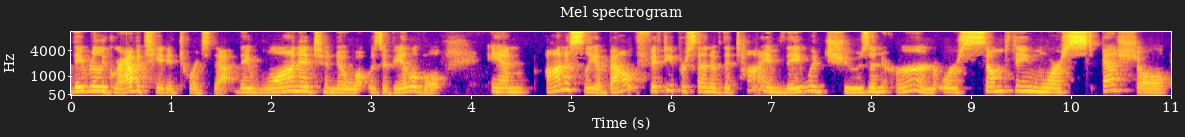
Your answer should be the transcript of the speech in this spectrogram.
they really gravitated towards that. They wanted to know what was available. And honestly, about 50% of the time, they would choose an urn or something more special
